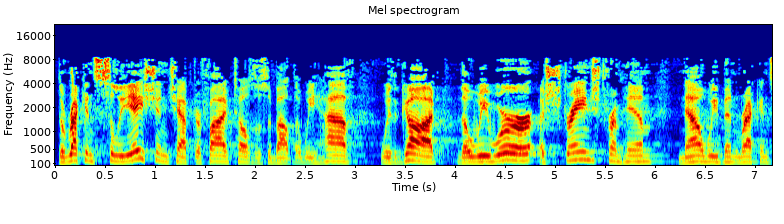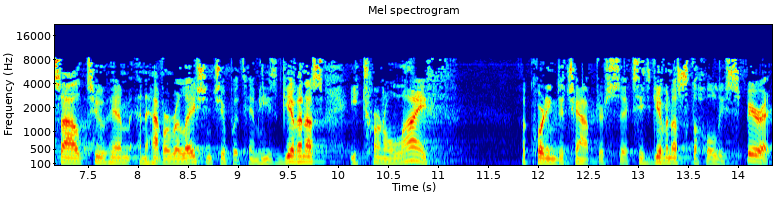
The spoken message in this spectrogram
The reconciliation chapter 5 tells us about that we have with God, though we were estranged from Him, now we've been reconciled to Him and have a relationship with Him. He's given us eternal life, according to chapter 6. He's given us the Holy Spirit.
